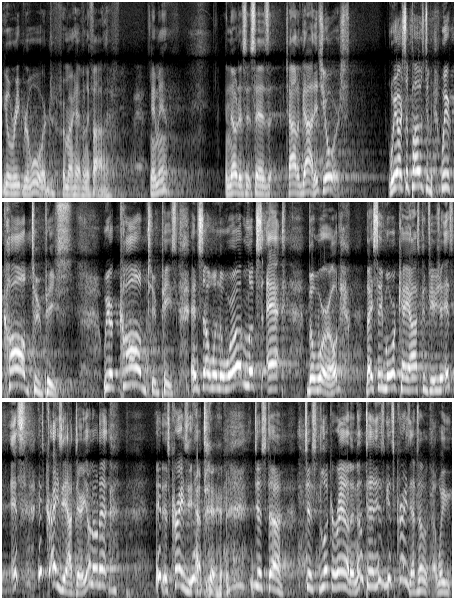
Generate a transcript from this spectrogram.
you'll reap reward from our Heavenly Father. Amen. And notice it says, child of God, it's yours. We are supposed to, we're called to peace. We are called to peace. And so when the world looks at the world, they see more chaos, confusion. It's, it's, it's crazy out there. Y'all know that? It is crazy out there. just, uh, just look around, and I'm telling you, it gets crazy. I told we,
